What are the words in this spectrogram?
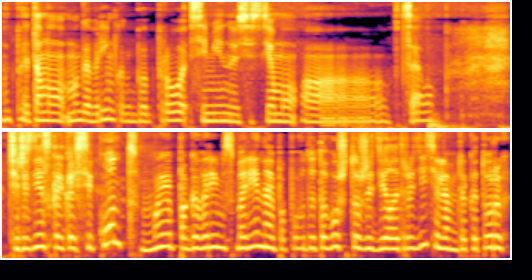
вот поэтому мы говорим как бы про семейную систему э, в целом. Через несколько секунд мы поговорим с Мариной по поводу того, что же делать родителям, для которых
